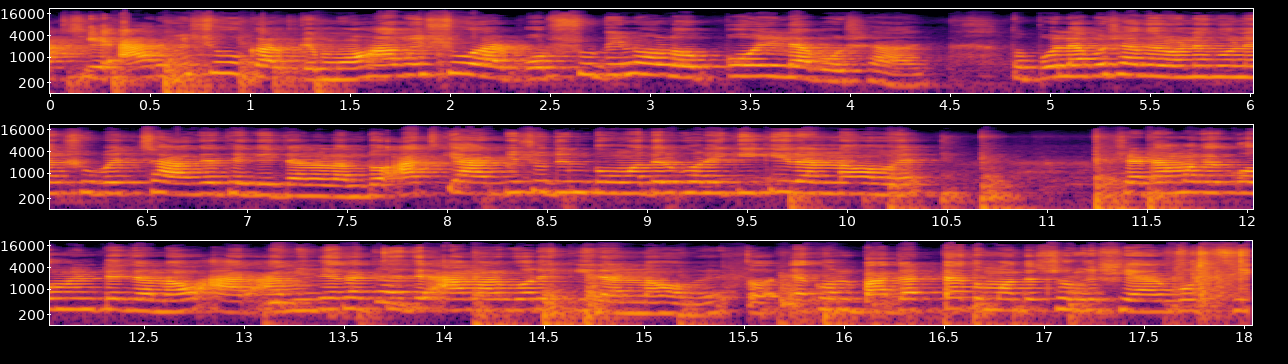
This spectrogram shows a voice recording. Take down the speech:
আজকে আরবিশু, কালকে মহাবিশু আর পরশু দিন হলো পয়লা বৈশাখ। তো পয়লা বৈশাখের অনেক অনেক শুভেচ্ছা আগে থেকেই জানালাম। তো আজকে আরবিশু দিন তোমাদের ঘরে কি কি রান্না হবে? সেটা আমাকে কমেন্টে জানাও। আর আমি দেখাচ্ছি যে আমার ঘরে কি রান্না হবে। তো এখন বাজারটা তোমাদের সঙ্গে শেয়ার করছি।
